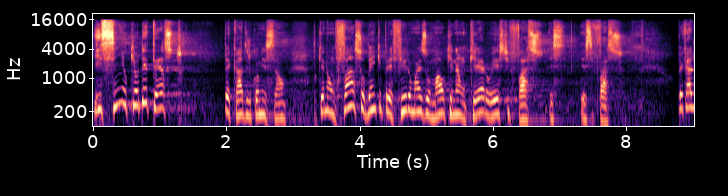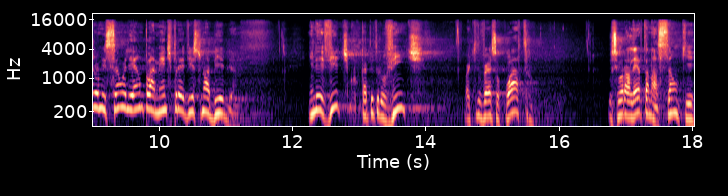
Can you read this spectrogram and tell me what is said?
e sim o que eu detesto, pecado de comissão. Porque não faço o bem que prefiro, mas o mal que não quero, este faço. Esse, esse faço. O pecado de omissão ele é amplamente previsto na Bíblia. Em Levítico, capítulo 20, a partir do verso 4, o Senhor alerta a nação que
